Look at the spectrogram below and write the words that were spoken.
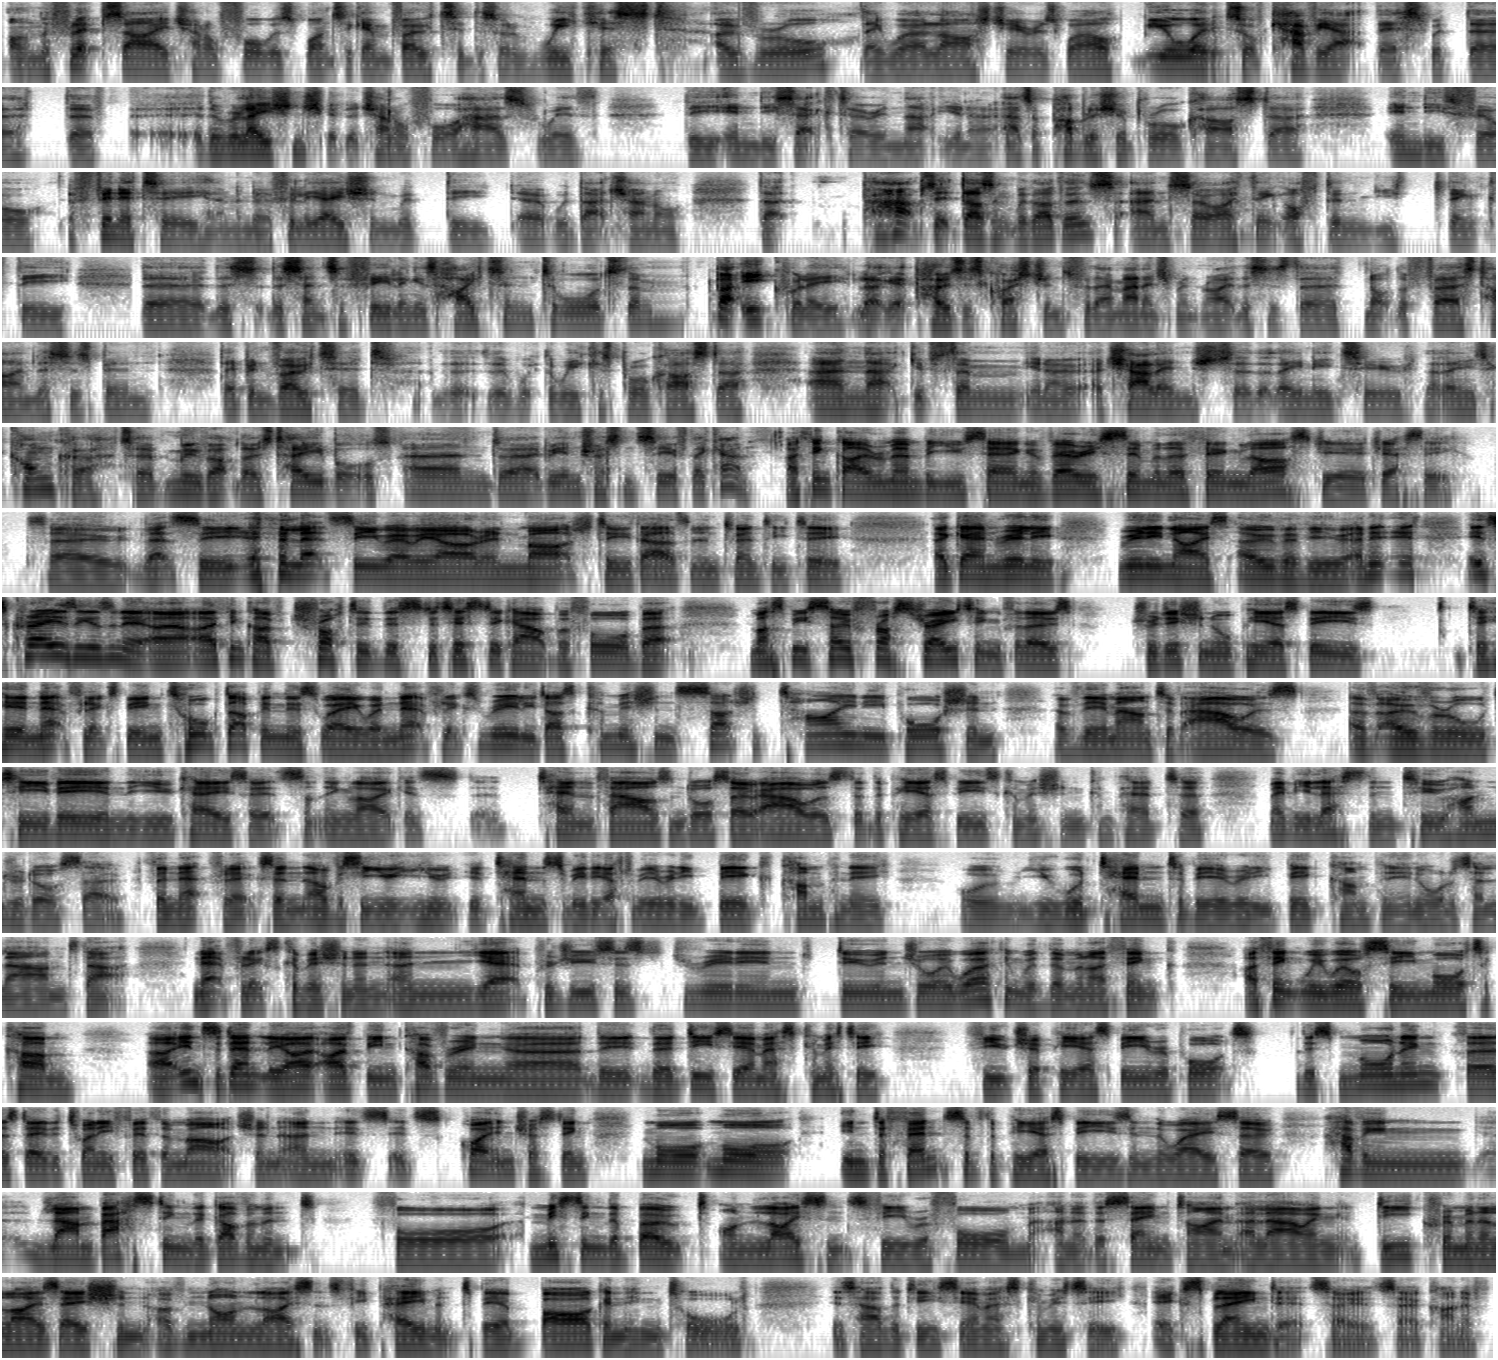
On the flip side, Channel 4 was once again voted the sort of weakest overall. They were last year as well. You always sort of caveat this with the the uh, the relationship that Channel 4 has with the indie sector in that you know as a publisher broadcaster indies feel affinity and an affiliation with the uh, with that channel that perhaps it doesn't with others and so i think often you think the the the, the sense of feeling is heightened towards them. But equally look it poses questions for their management right? This is the not the first time this has been they've been voted the, the, the weakest broadcaster and that gives them you know a challenge so that they need to that they need to conquer to move up those tables and uh, it'd be interesting to see if they can. I think i remember you saying a very similar thing last year jesse so let's see let's see where we are in March 2022. Again, really, really nice overview, and it, it it's crazy, isn't it? Uh, I think I've trotted this statistic out before, but must be so frustrating for those traditional PSBs to hear Netflix being talked up in this way when Netflix really does commission such a tiny portion of the amount of hours of overall TV in the UK. So it's something like it's uh, 10,000 or so hours that the PSB's commission compared to maybe less than 200 or so for Netflix. And obviously you, you it tends to be that you have to be a really big company or you would tend to be a really big company in order to land that Netflix commission and and yet producers really in, do enjoy working with them and I think I think we will see more to come. Uh, incidentally, I, have been covering uh, the the DCMS committee future PSB report this morning, Thursday, the 25th of March, and and it's it's quite interesting. More more in defence of the PSBs in the way. So having uh, lambasting the government for missing the boat on license fee reform and at the same time allowing decriminalisation of non-license fee payment to be a bargaining tool is how the DCMS committee explained it. So it's a kind of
